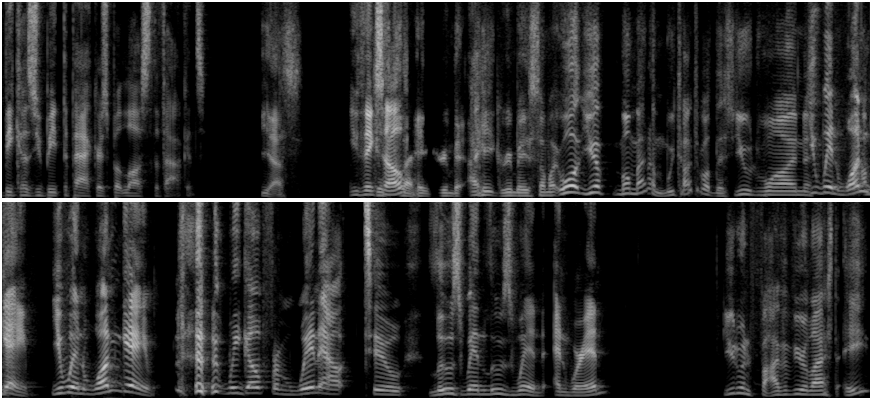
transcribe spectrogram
because you beat the Packers but lost the Falcons? Yes. You think Just so? I hate Green Bay. I hate Green Bay so much. Well, you have momentum. We talked about this. You'd won. You win one I'm- game. You win one game. we go from win out to lose, win, lose, win, and we're in. You'd win five of your last eight,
